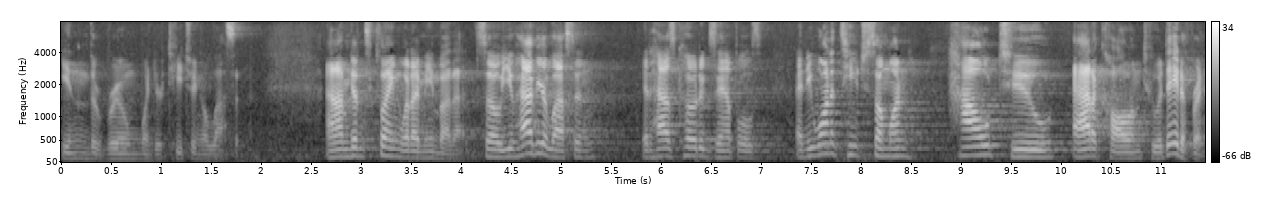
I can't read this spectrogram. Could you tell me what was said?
in the room when you're teaching a lesson. And I'm going to explain what I mean by that. So you have your lesson, it has code examples, and you want to teach someone how to add a column to a data frame.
